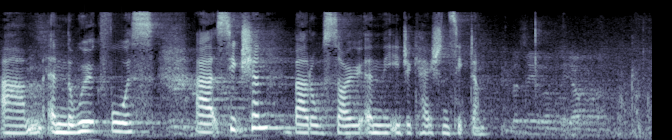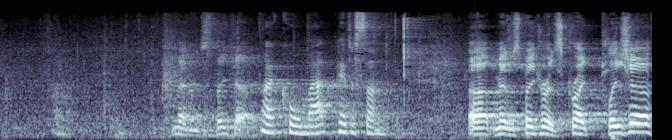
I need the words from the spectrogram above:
um, in the workforce uh, section but also in the education sector. Madam Speaker. I call Mark Patterson. Uh, Madam Speaker, it's great pleasure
